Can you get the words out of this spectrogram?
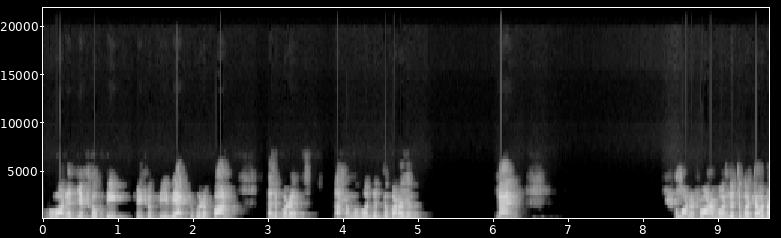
ভগবানের যে শক্তি, সেই শক্তি যদি একটু করে পান, তাহলে পরে তার সঙ্গে বন্ধুত্ব করা যাবে। না সমানে সমানে বন্ধুত্ব করতে হবে তো?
